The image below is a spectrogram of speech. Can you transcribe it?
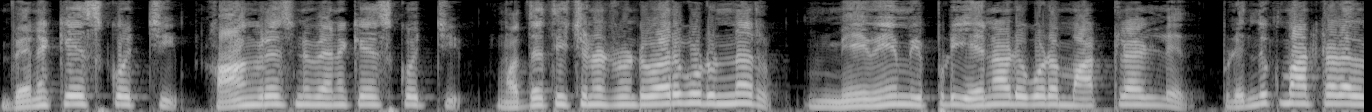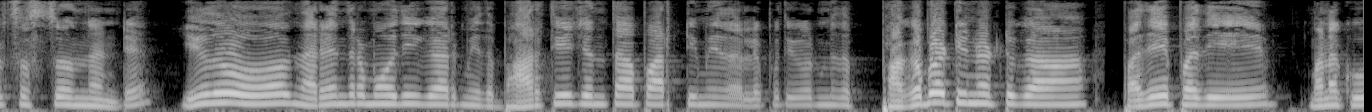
వెనకేసుకొచ్చి కాంగ్రెస్ను వెనకేసుకొచ్చి మద్దతు ఇచ్చినటువంటి వారు కూడా ఉన్నారు. మేమేం ఇప్పుడు ఏనాడు కూడా మాట్లాడలేదు. ఇప్పుడు ఎందుకు మాట్లాడాల్సి వస్తుందంటే ఏదో నరేంద్ర మోదీ గారి మీద భారతీయ జనతా పార్టీ మీద లేకపోతే ఎవరి మీద పగబట్టినట్టుగా పదే పదే మనకు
